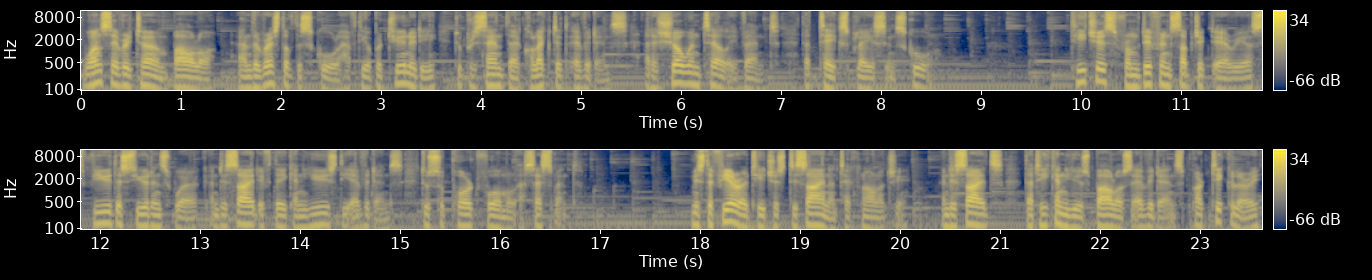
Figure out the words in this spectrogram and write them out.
Once every term, Paolo and the rest of the school have the opportunity to present their collected evidence at a show and tell event that takes place in school. Teachers from different subject areas view the students' work and decide if they can use the evidence to support formal assessment. Mr. Fierro teaches design and technology, and decides that he can use Paolo's evidence particularly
